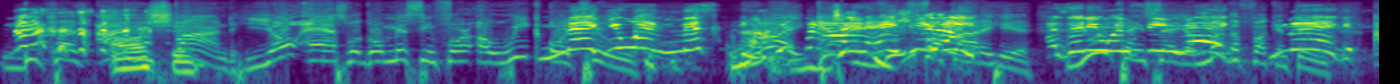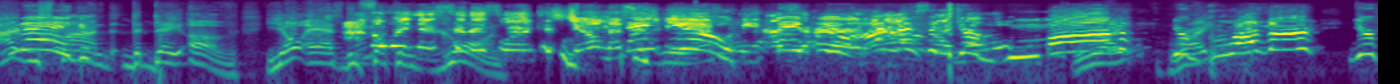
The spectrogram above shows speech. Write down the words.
No, no, Because I Oh, shit. respond, your ass will go missing for a week or Meg, two. you went missing. Right, get out the fuck out of here. Has you anyone can't seen say Meg? a motherfucking Meg, thing. I Meg. respond the day of. Your ass be I'm a fucking witness to this one because Jill messaged Thank me you. asking me how Thank you you. heard. I was messaged like, your mom, Right, your right. brother, your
